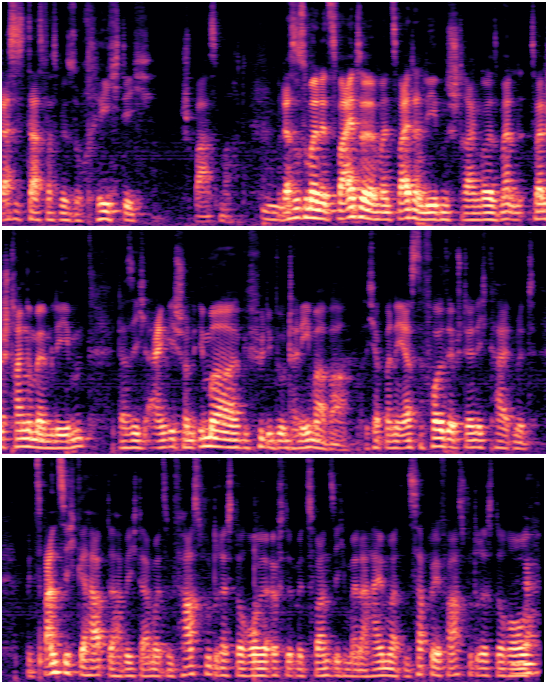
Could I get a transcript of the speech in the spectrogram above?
das ist das, was mir so richtig Spaß macht. Mhm. Und das ist so meine zweite, mein zweiter Lebensstrang oder mein zweiter Strang in meinem Leben, dass ich eigentlich schon immer gefühlt irgendwie Unternehmer war. Ich habe meine erste Vollselbstständigkeit mit, mit 20 gehabt. Da habe ich damals ein Fastfood-Restaurant eröffnet mit 20 in meiner Heimat, ein Subway-Fastfood-Restaurant. Ja.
